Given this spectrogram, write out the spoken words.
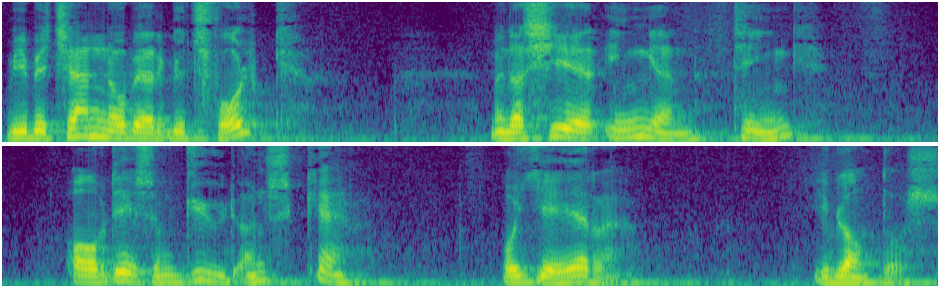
Vi bekjenner å være Guds folk, men det skjer ingenting av det som Gud ønsker å gjøre iblant oss.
